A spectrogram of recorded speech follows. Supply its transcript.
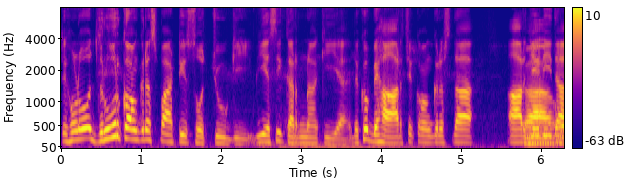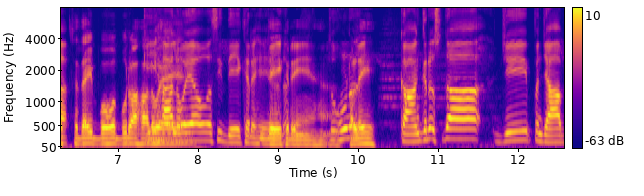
ਤੇ ਹੁਣ ਉਹ ਜ਼ਰੂਰ ਕਾਂਗਰਸ ਪਾਰਟੀ ਸੋਚੂਗੀ ਵੀ ਅਸੀਂ ਕਰਨਾ ਕੀ ਹੈ ਦੇਖੋ ਬਿਹਾਰ 'ਚ ਕਾਂਗਰਸ ਦਾ ਆਰਜੇਡੀ ਦਾ ਉੱਥੇ ਦਾ ਹੀ ਬਹੁਤ ਬੁਰਾ ਹਾਲ ਹੋਇਆ ਹਾਲ। ਹੋਇਆ ਉਹ ਅਸੀਂ ਦੇਖ ਰਹੇ ਹਾਂ ਦੇਖ। ਰਹੇ ਹਾਂ ਤਾਂ ਹੁਣ ਕਾਂਗਰਸ ਦਾ ਜੇ ਪੰਜਾਬ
